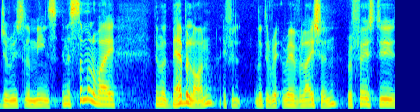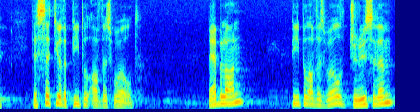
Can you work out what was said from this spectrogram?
Jerusalem means. In a similar way than with Babylon, if you look at Re- Revelation, refers to the city or the people of this world. Babylon, people of this world. Jerusalem,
